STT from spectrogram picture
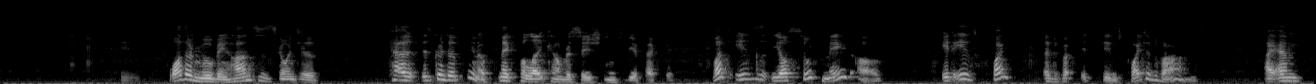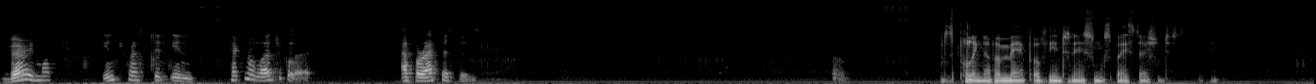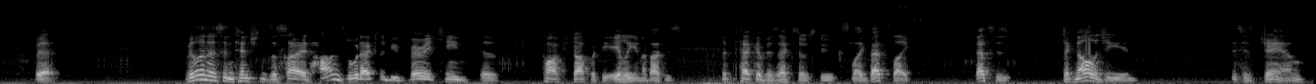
While they're moving, Hans is going to is going to you know make polite conversation to the effect of, "What is your suit made of? It is quite adv- it seems quite advanced. I am very much interested in technological apparatuses. Just pulling up a map of the International Space Station. Just a second. But villainous intentions aside, Hans would actually be very keen to talk shop with the alien about his the tech of his exostukes. Like that's like that's his technology and this is jam.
